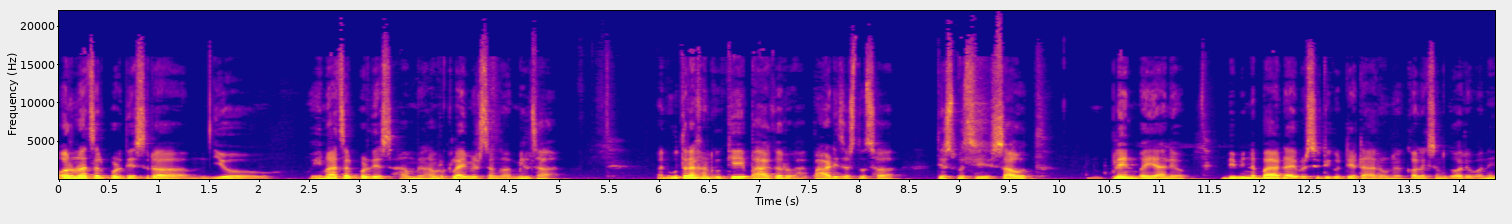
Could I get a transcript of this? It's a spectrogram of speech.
अरुणाचल प्रदेश र यो हिमाचल प्रदेश हाम्रो हाम्रो क्लाइमेटसँग मिल्छ। अनि उत्तराखण्डको केही भागहरू पहाडी जस्तो छ। त्यसपछि साउथ प्लेन भइहाल्यो। विभिन्न बायोडाइभर्सिटीको डेटाहरू उनीहरू कलेक्सन गर्यो भने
